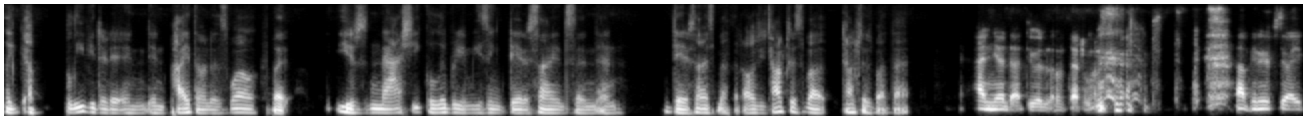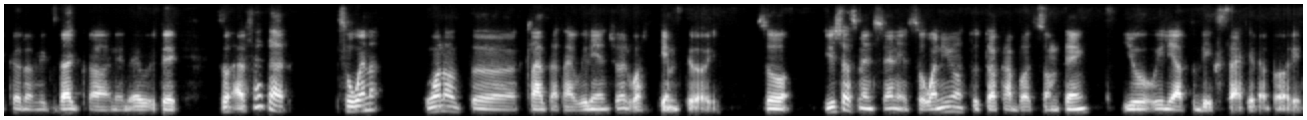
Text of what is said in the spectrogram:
like I believe you did it in in Python as well, but use Nash equilibrium using data science and, and data science methodology. Talk to us about talk to us about that. I knew that you would love that one. I mean, with your economics background and everything. So I felt that. So when one of the class that I really enjoyed was game theory. So you just mentioned it. So when you want to talk about something, you really have to be excited about it.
